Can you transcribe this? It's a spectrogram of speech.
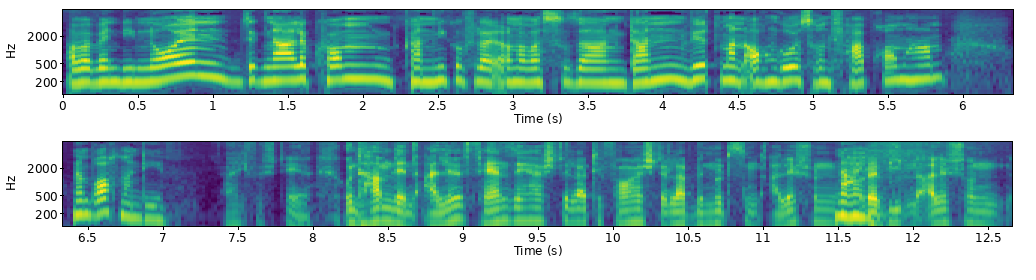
Aber wenn die neuen Signale kommen, kann Nico vielleicht auch noch was zu sagen, dann wird man auch einen größeren Farbraum haben und dann braucht man die. Ah, ich verstehe. Und haben denn alle Fernsehersteller, TV-Hersteller benutzen alle schon Nein. oder bieten alle schon Nein.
